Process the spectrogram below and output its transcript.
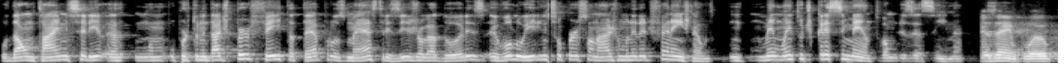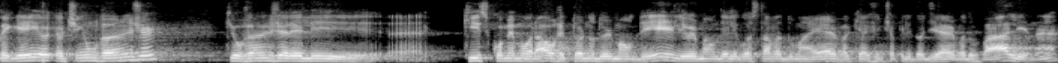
o downtime seria é, uma oportunidade perfeita até para os mestres e jogadores evoluírem seu personagem de maneira diferente, né? Um, momento de crescimento, vamos dizer assim, né? Exemplo, eu peguei, eu, eu tinha um Ranger, que o Ranger, ele... É, quis comemorar o retorno do irmão dele. O irmão dele gostava de uma erva que a gente apelidou de erva do vale, né?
